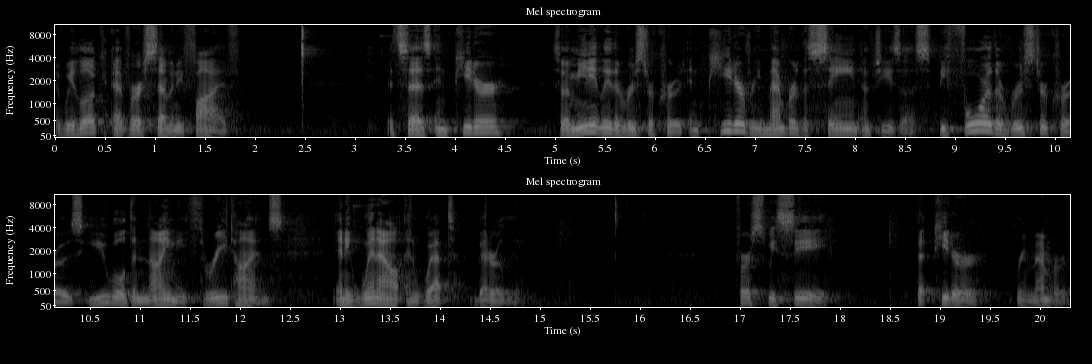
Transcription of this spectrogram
If we look at verse 75, it says, In Peter, so immediately the rooster crowed, and Peter remembered the saying of Jesus Before the rooster crows, you will deny me three times. And he went out and wept bitterly. First, we see that Peter remembered.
